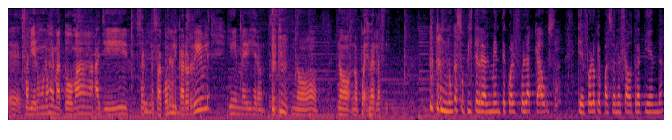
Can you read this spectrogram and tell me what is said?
Eh, salieron unos hematomas allí, se empezó a complicar horrible y me dijeron, no, no, no puedes verla así. ¿Nunca supiste realmente cuál fue la causa? ¿Qué fue lo que pasó en esa otra tienda?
